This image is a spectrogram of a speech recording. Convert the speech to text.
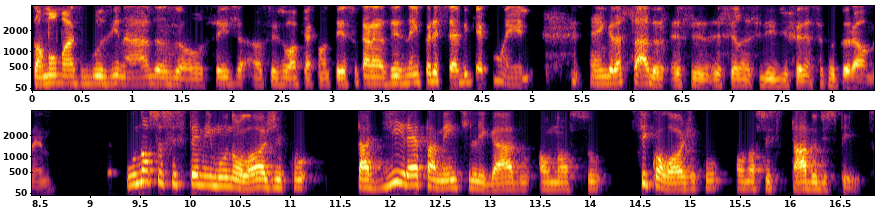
toma umas buzinadas, ou seja, ou seja lá o que aconteça, o cara às vezes nem percebe que é com ele. É engraçado esse, esse lance de diferença cultural mesmo. O nosso sistema imunológico está diretamente ligado ao nosso psicológico, ao nosso estado de espírito.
